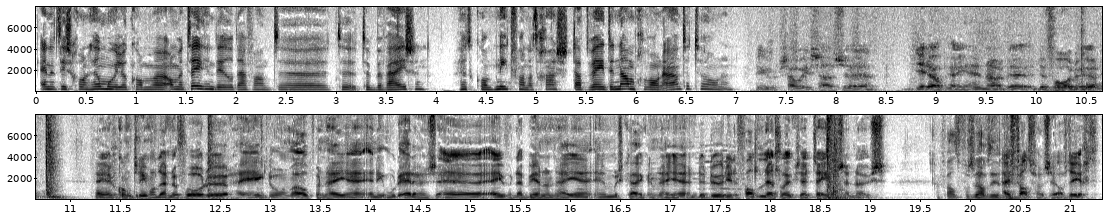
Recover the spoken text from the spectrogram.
En het is gewoon heel moeilijk om, uh, om een tegendeel daarvan te, te, te, bewijzen. Het komt niet van het gas. Dat weet de NAM gewoon aan te tonen. Zo is als uh, dit ook. Hey, nou, de, de voordeur. Hey, er komt er iemand aan de voordeur, hey, ik doe hem open hey, en ik moet ergens uh, even naar binnen hey, en moet kijken. Hey, de deur die valt letterlijk tegen zijn neus. Hij valt vanzelf dicht? Hij valt vanzelf dicht.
